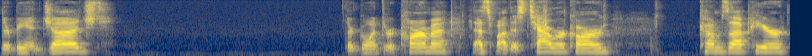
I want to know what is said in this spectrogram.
They're being judged. They're going through karma. That's why this tower card comes up here.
